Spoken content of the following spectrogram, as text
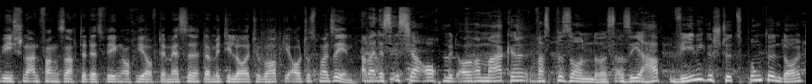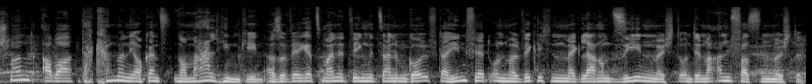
wie ich schon anfangs sagte, deswegen auch hier auf der Messe, damit die Leute überhaupt die Autos mal sehen. Aber das ist ja auch mit eurer Marke was Besonderes. Also ihr habt wenige Stützpunkte in Deutschland, aber da kann man ja auch ganz normal hingehen. Also wer jetzt meinetwegen mit seinem Golf dahin fährt und mal wirklich einen McLaren sehen möchte und den mal anfassen möchte,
